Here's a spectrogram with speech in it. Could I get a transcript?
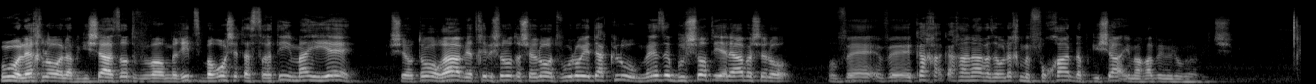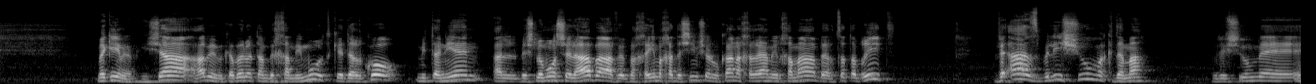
הולך לו על הפגישה הזאת וכבר מריץ בראש את הסרטים, מה יהיה, שאותו רב יתחיל לשאול אותו שאלות והוא לא ידע כלום, ואיזה בושות יהיה לאבא שלו, ו- וככה ככה הנער הזה הולך מפוחד לפגישה עם הרבי מלובביץ'. מגיעים לפגישה, הרבי מקבל אותם בחמימות, כדרכו, מתעניין על, בשלומו של האבא ובחיים החדשים שלו כאן אחרי המלחמה בארצות הברית, ואז בלי שום הקדמה, בלי שום אה, אה,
